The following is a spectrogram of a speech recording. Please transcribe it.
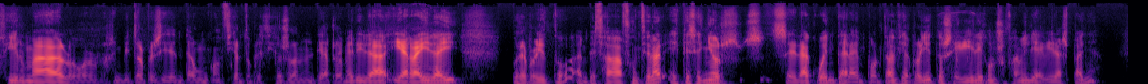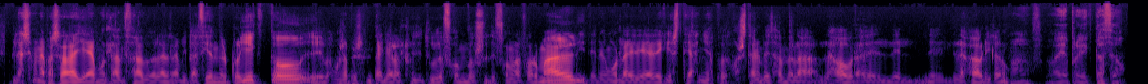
firma, luego nos invitó el presidente a un concierto precioso en el Teatro de Mérida y a raíz de ahí pues el proyecto ha a funcionar. Este señor se da cuenta de la importancia del proyecto, se viene con su familia a vivir a España. La semana pasada ya hemos lanzado la tramitación del proyecto, eh, vamos a presentar ya la solicitud de fondos de forma formal y tenemos la idea de que este año podemos estar empezando la, obra de la fábrica. ¿no? Ah, vaya proyectazo.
